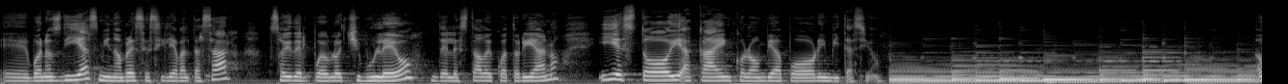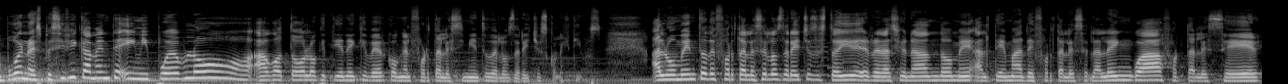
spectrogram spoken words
Eh, buenos días, mi nombre es Cecilia Baltasar, soy del pueblo Chibuleo del estado ecuatoriano y estoy acá en Colombia por invitación. Bueno, específicamente en mi pueblo hago todo lo que tiene que ver con el fortalecimiento de los derechos colectivos. Al momento de fortalecer los derechos estoy relacionándome al tema de fortalecer la lengua, fortalecer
